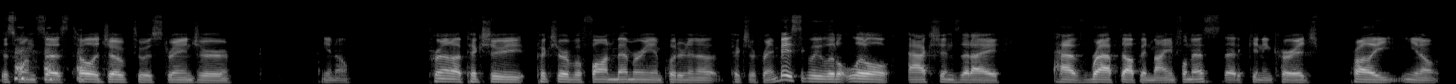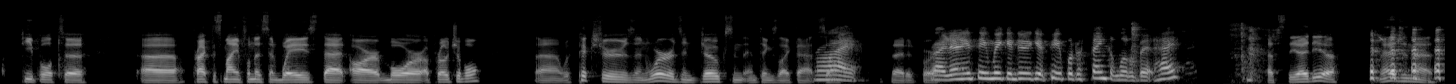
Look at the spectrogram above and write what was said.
this one says tell a joke to a stranger you know print out a picture picture of a fond memory and put it in a picture frame basically little little actions that i have wrapped up in mindfulness that can encourage probably you know people to uh, practice mindfulness in ways that are more approachable uh, with pictures and words and jokes and, and things like that. Right. So excited for right. It. Anything we can do to get people to think a little bit, hey? That's the idea. Imagine that.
